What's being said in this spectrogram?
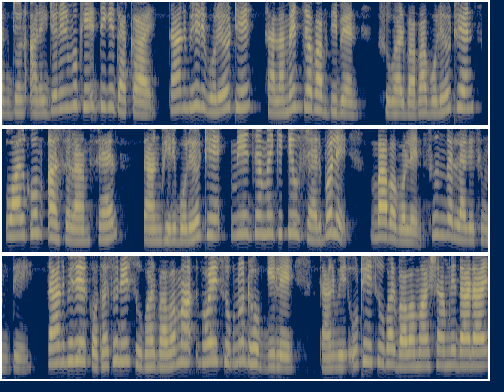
একজন আরেকজনের মুখের দিকে তাকায়। তানভীর বলে ওঠে, সালামের জবাব দিবেন। সুভার বাবা বলে ওঠেন ওয়ালকুম আসসালাম, স্যার। তানভীর বলে ওঠে, মেয়ের জামাইকে কেউ স্যার বলে? বাবা বলেন, সুন্দর লাগে শুনতে। তানভীরের কথা শুনে সুভার বাবা মা ভয়ে শুকনো ঢোক গিলে। তানভীর উঠে সুভার বাবা মার সামনে দাঁড়ায়।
